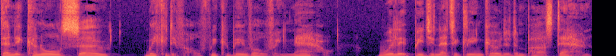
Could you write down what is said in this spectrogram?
then it can also, we could evolve, we could be evolving now. Will it be genetically encoded and passed down?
